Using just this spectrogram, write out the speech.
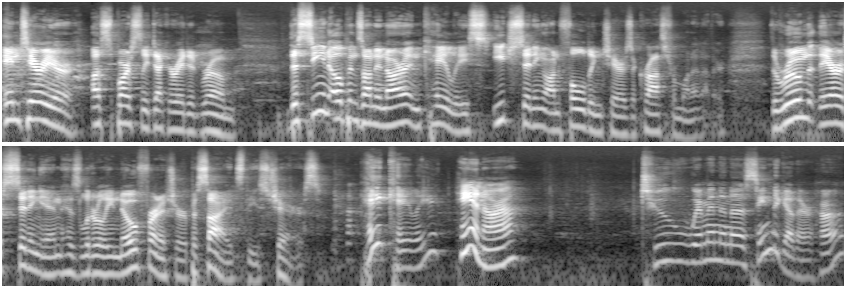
Interior, a sparsely decorated room. The scene opens on Inara and Kaylee, each sitting on folding chairs across from one another. The room that they are sitting in has literally no furniture besides these chairs. Hey, Kaylee. Hey, Anara. Two women in a scene together, huh?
